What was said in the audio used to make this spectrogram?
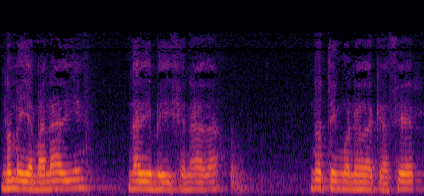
no me llama nadie, nadie me dice nada, no tengo nada que hacer,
